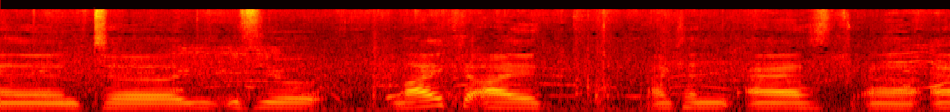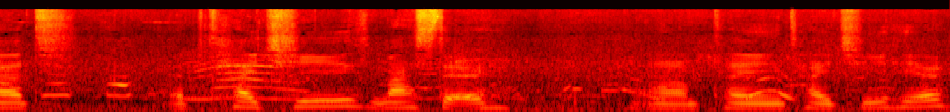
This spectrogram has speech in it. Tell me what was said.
and uh, if you like, I I can add uh, add a Tai Chi master um, playing Tai Chi here.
